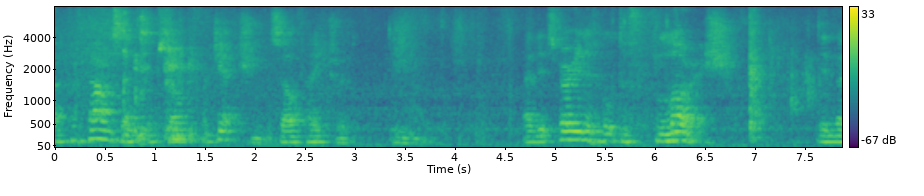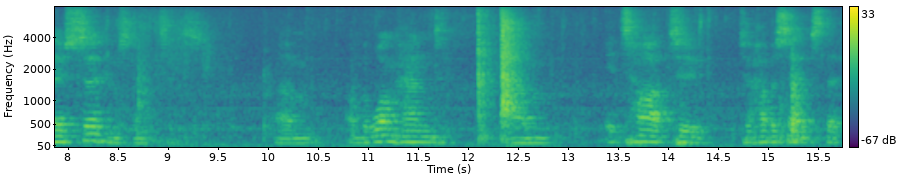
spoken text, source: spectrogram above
a profound sense of self-rejection, self-hatred even and it's very difficult to flourish in those circumstances. Um, on the one hand, um, it's hard to, to have a sense that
